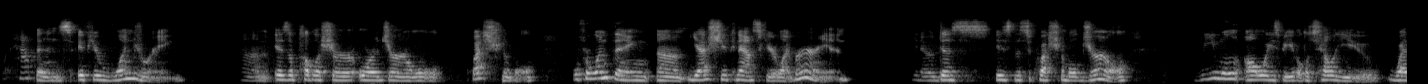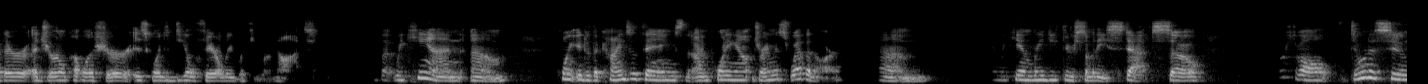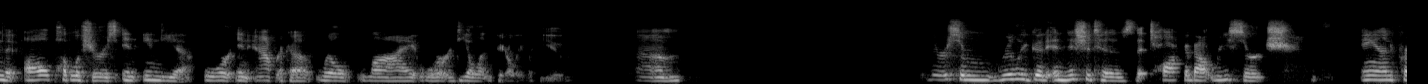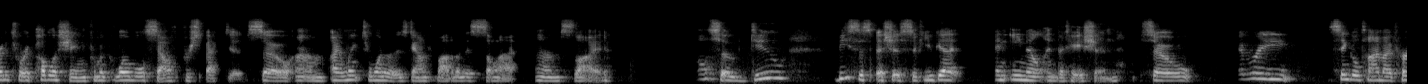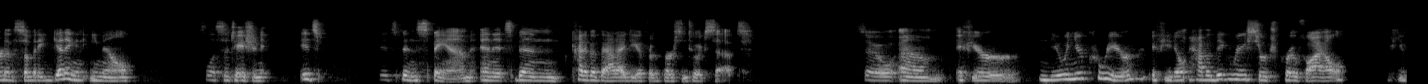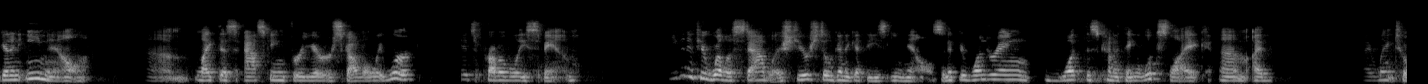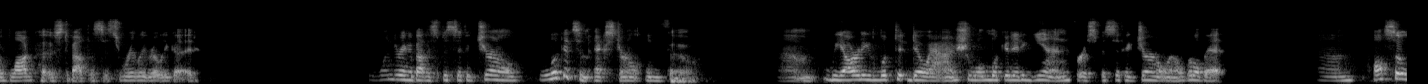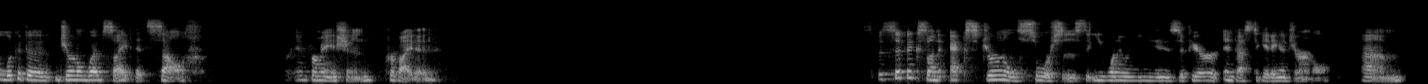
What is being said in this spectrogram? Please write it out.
What happens if you're wondering, um, is a publisher or a journal questionable? Well, for one thing, um, yes, you can ask your librarian, you know, does is this a questionable journal? We won't always be able to tell you whether a journal publisher is going to deal fairly with you or not. But we can um, point you to the kinds of things that I'm pointing out during this webinar. Um, and we can lead you through some of these steps. So first of all, don't assume that all publishers in India or in Africa will lie or deal unfairly with you. Um, there are some really good initiatives that talk about research and predatory publishing from a global south perspective. So um, I linked to one of those down at the bottom of this um, slide. Also, do be suspicious if you get an email invitation. So every single time I've heard of somebody getting an email solicitation, it's it's been spam and it's been kind of a bad idea for the person to accept. So um, if you're new in your career, if you don't have a big research profile, if you get an email um, like this asking for your scholarly work, it's probably spam. Even if you're well established, you're still going to get these emails. And if you're wondering what this kind of thing looks like, um, I, I linked to a blog post about this. It's really, really good. If you're wondering about a specific journal, look at some external info. Um, we already looked at DOAJ. We'll look at it again for a specific journal in a little bit. Um, also look at the journal website itself information provided. Specifics on external sources that you want to use if you're investigating a journal. Um,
